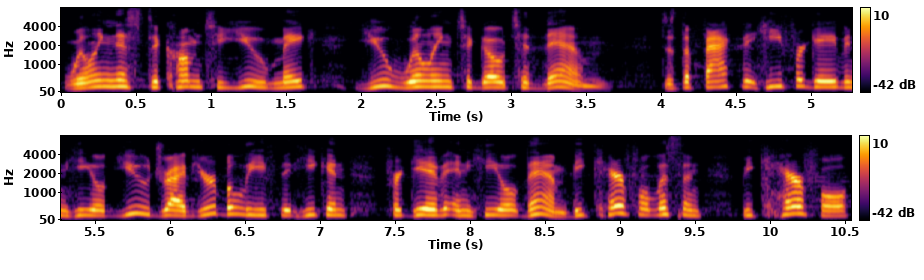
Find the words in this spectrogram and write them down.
willingness to come to you make you willing to go to them? Does the fact that He forgave and healed you drive your belief that He can forgive and heal them? Be careful, listen, be careful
